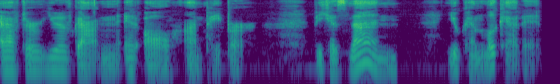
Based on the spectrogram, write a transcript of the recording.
after you have gotten it all on paper. Because then you can look at it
